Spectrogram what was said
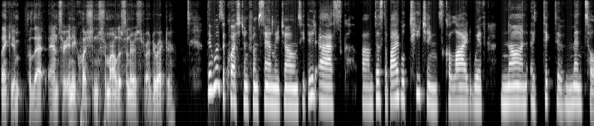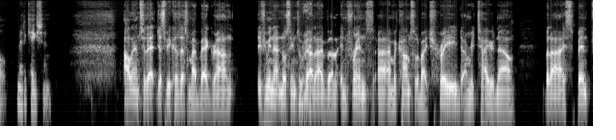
Thank you for that answer. Any questions from our listeners, our director? There was a question from Stanley Jones. He did ask um, Does the Bible teachings collide with non addictive mental medication? I'll answer that just because that's my background. If you may not know Saints of God, I've uh, in friends. Uh, I'm a counselor by trade. I'm retired now, but I spent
